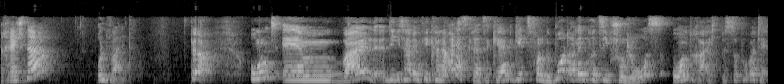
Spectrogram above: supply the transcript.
Rechner und Wald. Genau. Und ähm, weil digital irgendwie keine Altersgrenze kennt, geht es von Geburt an im Prinzip schon los und reicht bis zur Pubertät.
